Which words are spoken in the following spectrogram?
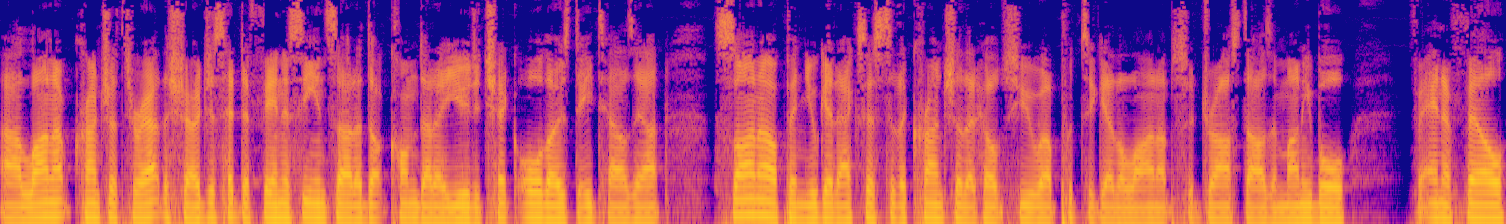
uh, lineup cruncher throughout the show. Just head to fantasyinsider.com.au to check all those details out sign up and you'll get access to the cruncher that helps you uh, put together lineups for draft stars and Moneyball for NFL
